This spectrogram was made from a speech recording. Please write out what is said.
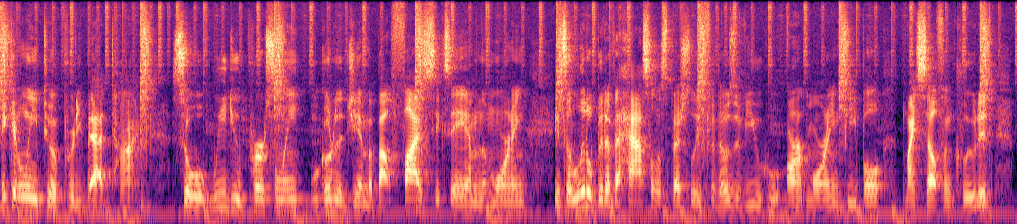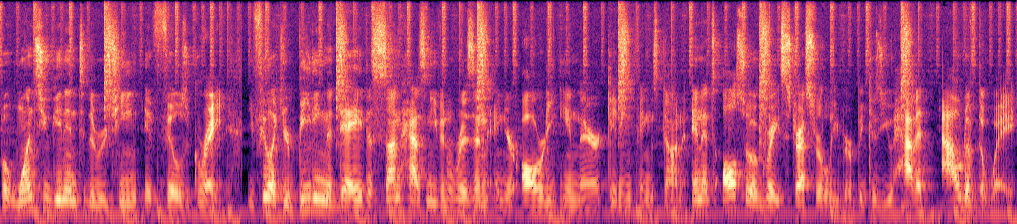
It can lead to a pretty bad time. So what we do personally, we'll go to the gym about 5, 6 a.m. in the morning. It's a little bit of a hassle, especially for those of you who aren't morning people, myself included, but once you get into the routine, it feels great. You feel like you're beating the day, the sun hasn't even risen, and you're already in there getting things done. And it's also a great stress reliever because you have it out of the way.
